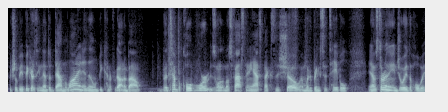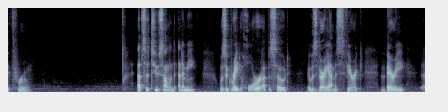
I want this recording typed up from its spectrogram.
which will be a bigger thing down the line and then will be kind of forgotten about. The Temporal Cold War is one of the most fascinating aspects of the show and what it brings to the table, and I was thoroughly enjoyed the whole way through. Episode 2, Silent Enemy, was a great horror episode. It was very atmospheric, very, uh,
